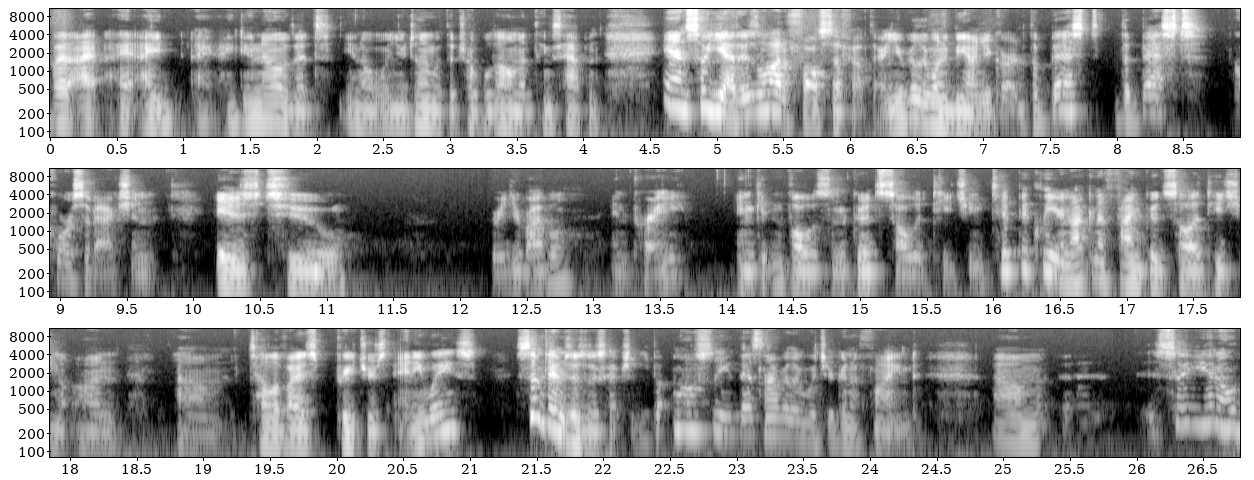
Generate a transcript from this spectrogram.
But I, I, I, I do know that, you know, when you're dealing with the troubled element, things happen. And so, yeah, there's a lot of false stuff out there, and you really want to be on your guard. The best, the best course of action is to read your Bible and pray and get involved with some good, solid teaching. Typically, you're not going to find good, solid teaching on um, televised preachers, anyways. Sometimes there's exceptions, but mostly that's not really what you're going to find. Um, so, you know,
